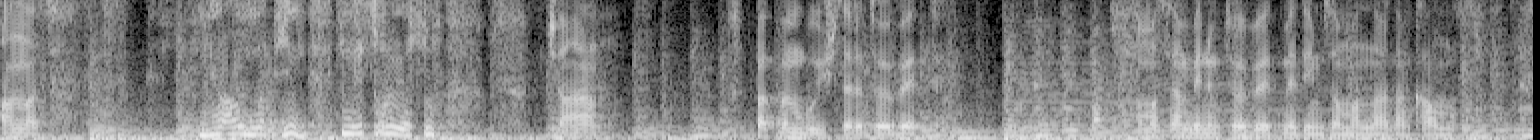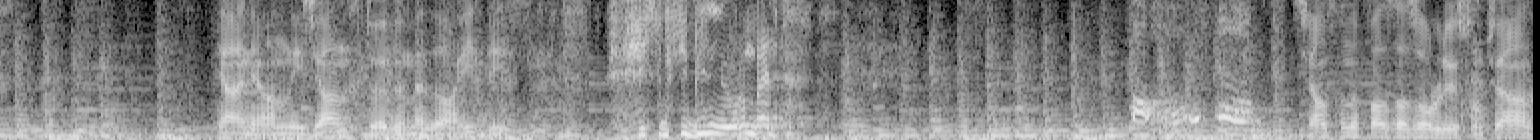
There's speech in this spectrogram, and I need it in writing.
Anlat. Ne anlatayım, ne soruyorsun? Çağan. Bak ben bu işlere tövbe ettim. Ama sen benim tövbe etmediğim zamanlardan kalmasın. Yani anlayacağın tövbeme dahil değilsin. Hiçbir şey bilmiyorum ben. Şansını fazla zorluyorsun Çağan.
